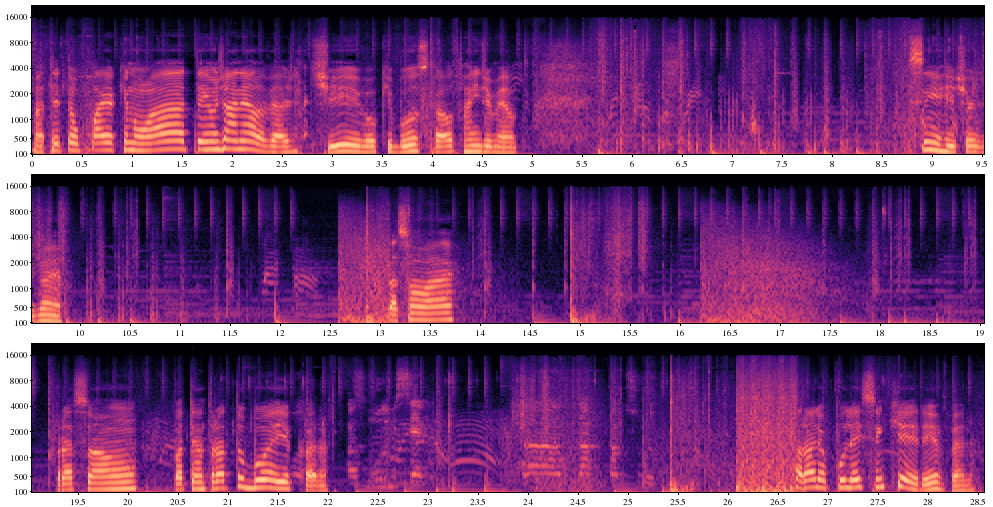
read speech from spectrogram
Matei teu pai aqui no ar, tem um janela, viagem ativa, o que busca alto rendimento. Sim, Richard, ganha. Passou um ar. Pressão. Pode entrar tubo aí, cara. Caralho, eu pulei sem querer, velho.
